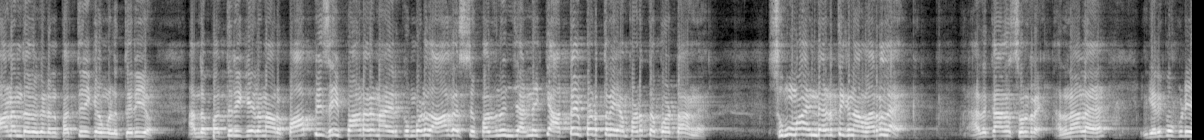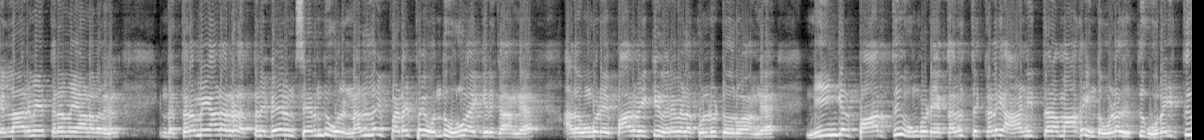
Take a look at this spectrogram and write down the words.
ஆனந்த விகடன் பத்திரிக்கை உங்களுக்கு தெரியும். அந்த பத்திரிக்கையில் நான் ஒரு பாப்பிசை பாடகனாக இருக்கும் பொழுது ஆகஸ்ட் பதினஞ்சு அன்னைக்கு அட்டைப்படத்தில் என் படத்தை போட்டாங்க. சும்மா இந்த இடத்துக்கு நான் வரல. அதுக்காக சொல்கிறேன் அதனால் இங்கே இருக்கக்கூடிய எல்லாருமே திறமையானவர்கள். இந்த திறமையாளர்கள் அத்தனை பேரும் சேர்ந்து ஒரு நல்ல படைப்பை வந்து உருவாக்கியிருக்காங்க. அதை உங்களுடைய பார்வைக்கு விரைவில் கொண்டுட்டு வருவாங்க. நீங்கள் பார்த்து உங்களுடைய கருத்துக்களை ஆணித்தரமாக இந்த உலகுக்கு உரைத்து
